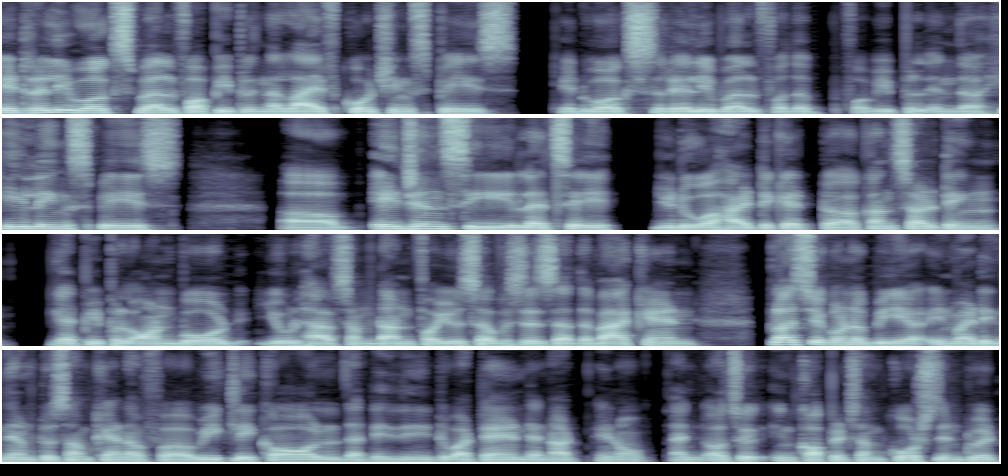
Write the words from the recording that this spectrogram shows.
it really works well for people in the life coaching space. It works really well for the for people in the healing space. Uh, agency, let's say you do a high ticket uh, consulting, get people on board. You'll have some done for you services at the back end. Plus, you're going to be uh, inviting them to some kind of a weekly call that they need to attend, and not you know, and also incorporate some courses into it.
